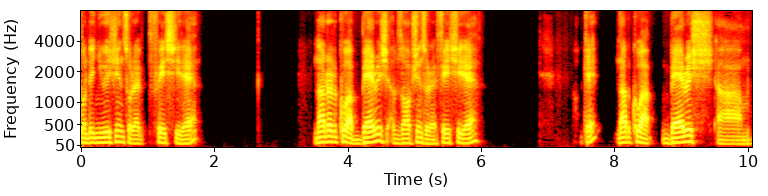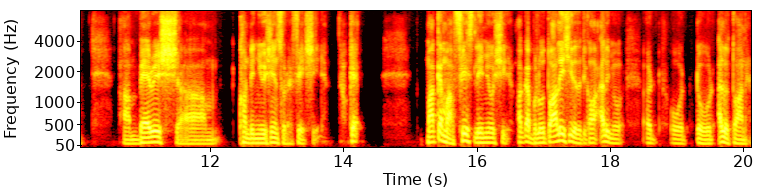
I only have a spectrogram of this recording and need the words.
continuation ဆိုတဲ့ face ရှိတယ် နောက်တစ်ခုက bearish absorption ဆိုတဲ့ face ရှိတယ် okay နောက်တစ်ခုက bearish um um bearish um continuation ဆိုတဲ့ face ရှိတယ် okay market မှာ face လေးမျိုးရှိတယ် market ဘယ်လိုသွားလေးရှိတယ်ဆိုဒီကောင်အဲ့လိုမျိုးဟိုဟိုအဲ့လိုသွားတယ်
